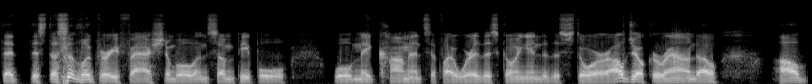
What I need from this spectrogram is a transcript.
that this doesn't look very fashionable and some people will make comments if I wear this going into the store. I'll joke around. I'll, I'll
